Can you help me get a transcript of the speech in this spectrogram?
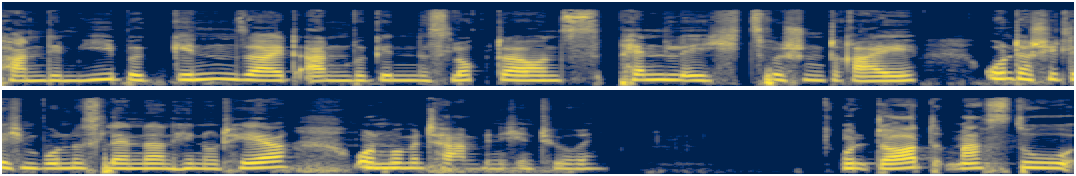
Pandemiebeginn, seit Anbeginn des Lockdowns, pendle ich zwischen drei unterschiedlichen Bundesländern hin und her und mhm. momentan bin ich in Thüringen. Und dort machst du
